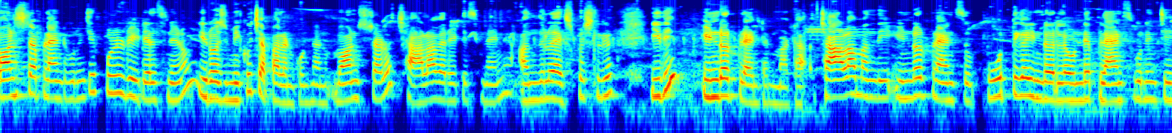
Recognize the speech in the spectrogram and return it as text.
మాన్స్టా ప్లాంట్ గురించి ఫుల్ డీటెయిల్స్ నేను ఈరోజు మీకు చెప్పాలనుకుంటున్నాను. మాన్స్టాలో చాలా వెరైటీస్ ఉన్నాయండి. అందులో ఎస్పెషల్గా ఇది ఇండోర్ ప్లాంట్ అనమాట చాలామంది ఇండోర్ ప్లాంట్స్ పూర్తిగా ఇండోర్లో ఉండే ప్లాంట్స్ గురించి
